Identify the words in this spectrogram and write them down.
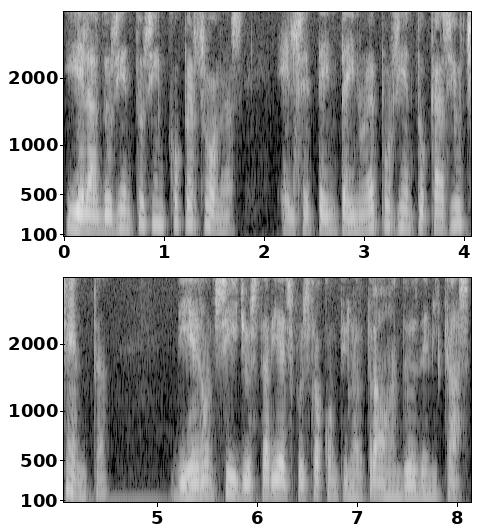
Y de las 205 personas, el 79%, casi 80%, dijeron, sí, yo estaría dispuesto a continuar trabajando desde mi casa.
